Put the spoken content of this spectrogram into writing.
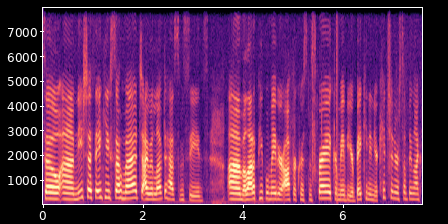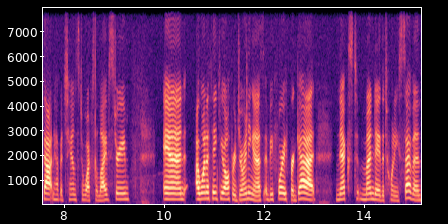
So um, Nisha, thank you so much. I would love to have some seeds. Um, a lot of people maybe are off for Christmas break or maybe you're baking in your kitchen or something like that and have a chance to watch the live stream. And I want to thank you all for joining us. And before I forget, next Monday, the 27th,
